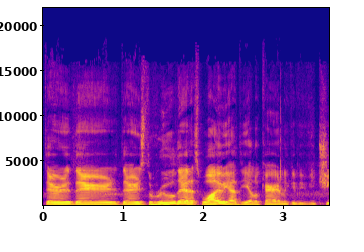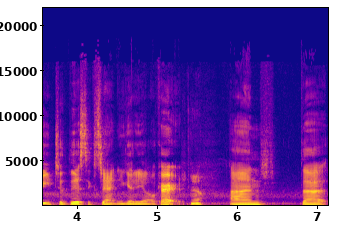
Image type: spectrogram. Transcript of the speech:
there, there, there's the rule there. That's why we have the yellow card. Like if, if you cheat to this extent, you get a yellow card. Yeah. And that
